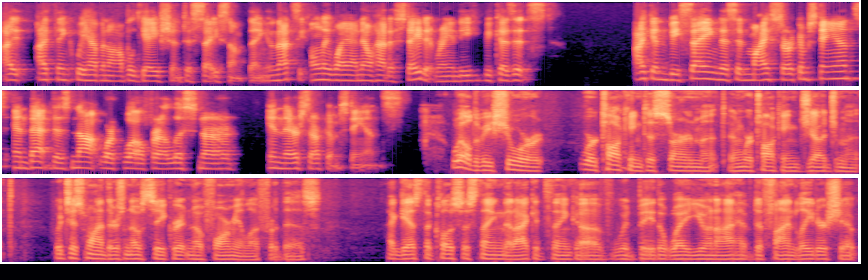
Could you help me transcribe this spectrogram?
i i think we have an obligation to say something. And that's the only way i know how to state it randy because it's i can be saying this in my circumstance and that does not work well for a listener in their circumstance. Well to be sure we're talking discernment and we're talking judgment, which is why there's no secret, no formula for this. I guess the closest thing that I could think of would be the way you and I have defined leadership.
